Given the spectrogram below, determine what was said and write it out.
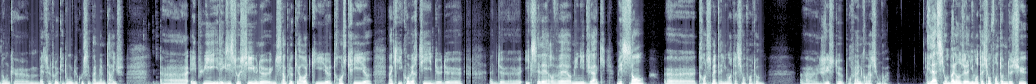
donc, baisse le truc, et donc, du coup, c'est pas le même tarif. et puis, il existe aussi une, simple carotte qui transcrit, qui convertit de, de, de, XLR vers mini jack, mais sans transmettre l'alimentation fantôme. juste pour faire une conversion, quoi. Et là, si on balance de l'alimentation fantôme dessus,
